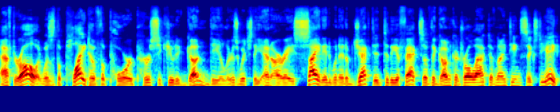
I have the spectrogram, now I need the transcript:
After all, it was the plight of the poor, persecuted gun dealers which the NRA cited when it objected to the effects of the Gun Control Act of 1968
